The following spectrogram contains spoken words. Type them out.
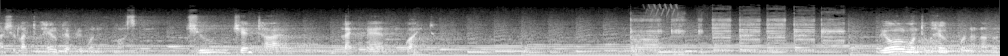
I should like to help everyone if possible. Jew, Gentile, black man, white. We all want to help one another.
